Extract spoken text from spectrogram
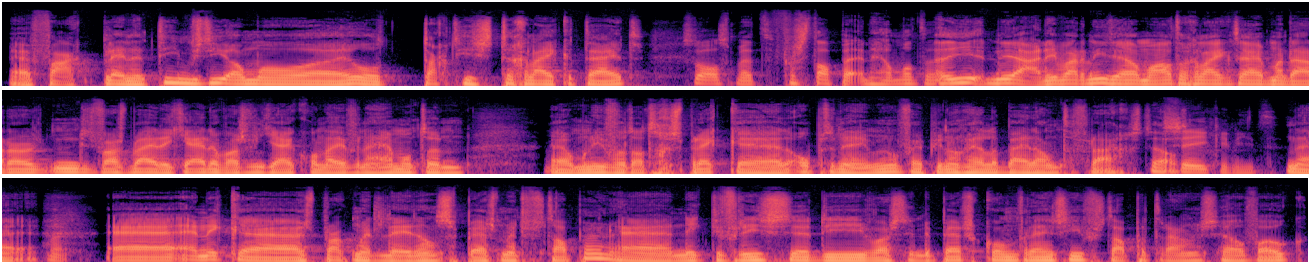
Eh, vaak plannen teams die allemaal eh, heel tactisch tegelijkertijd. Zoals met Verstappen en Hamilton. Eh, Ja, die waren niet helemaal tegelijkertijd, maar daardoor was blij dat jij er was, want jij kon even naar Hamilton om in ieder geval dat gesprek op te nemen. Of heb je nog hele bijlante vraag gesteld? Zeker niet. Nee. Nee. En ik sprak met de Nederlandse pers met Verstappen. Eh, Nick de Vries die was in de persconferentie. Verstappen trouwens zelf ook.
